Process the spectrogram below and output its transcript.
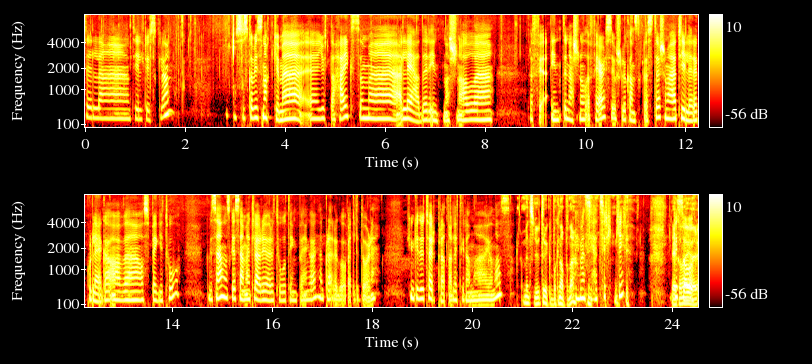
til, uh, til Tyskland. Og så skal vi snakke med Jutta Heik, som er leder internasjonal International Affairs i Oslo Kanskluster, som er tidligere kollega av uh, oss begge to. Skal vi se, Nå skal jeg se om jeg klarer å gjøre to ting på en gang. Det pleier å gå veldig dårlig. Kunne ikke du tørrprata litt, Jonas? Mens du trykker på knappene? Mens jeg trykker. Det kan jeg gjøre.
